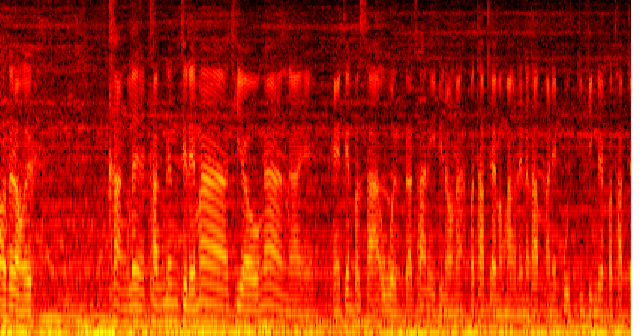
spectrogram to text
อไปลองเลยครั้งแรกครั้งหนึ่งที่ได้มาเที่ยวงานไอ้แห่เทียนภาษาอุบลราชธานีพี่น้องนะประทับใจมากๆเลยนะครับอันนี้พูดจริงๆเลยประทับใจ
